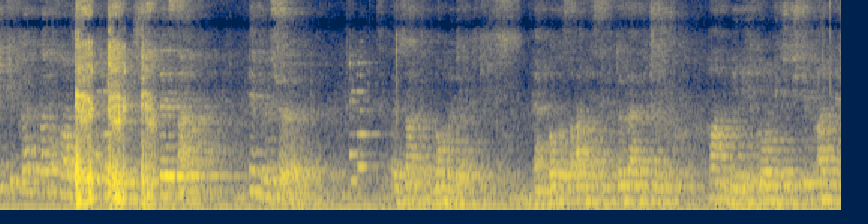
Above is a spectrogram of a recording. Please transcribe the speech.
iki kat daha fazla görmüş desem hepimiz şöyle. E zaten ne olacak ki? Yani babası annesini döven bir çocuk, hamileliği zor geçmiş bir anne.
